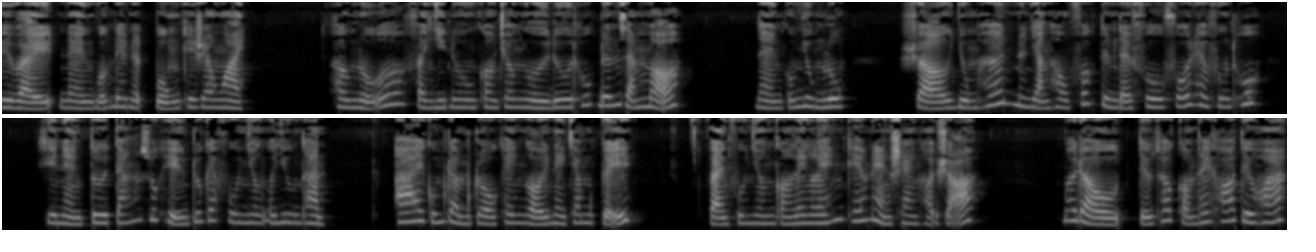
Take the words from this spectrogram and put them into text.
vì vậy nàng vẫn đeo nịch bụng khi ra ngoài. Hơn nữa, Phan Di Nương còn cho người đưa thuốc đến giảm mỡ. Nàng cũng dùng luôn. Sợ dùng hết nên dặn Hồng Phất tìm đại phu phối theo phương thuốc. Khi nàng tươi tắn xuất hiện trước các phu nhân ở Dương Thành, ai cũng trầm trồ khen ngợi nàng chăm kỹ. Vạn phu nhân còn len lén kéo nàng sang hỏi rõ. Mới đầu, tiểu thất còn thấy khó tiêu hóa.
